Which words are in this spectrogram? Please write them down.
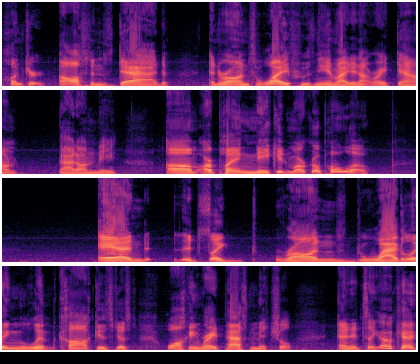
Hunter Austin's dad, and Ron's wife, whose name I did not write down, bad on me, um, are playing naked Marco Polo. And it's like Ron's waggling limp cock is just walking right past Mitchell. And it's like, okay.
